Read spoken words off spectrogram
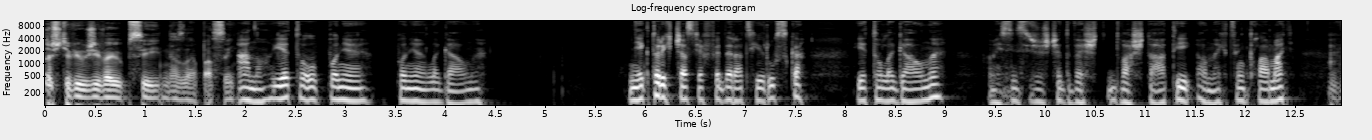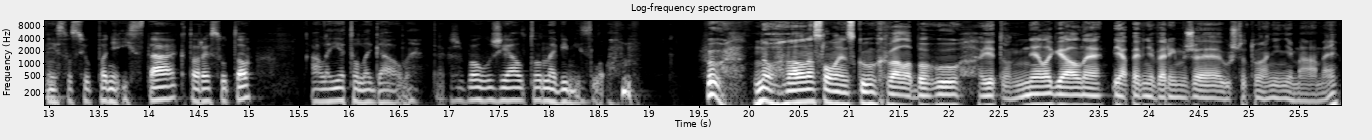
ešte využívajú psy na zápasy. Áno, je to úplne, úplne legálne. V niektorých častiach Federácii Ruska je to legálne a myslím si, že ešte dve, dva štáty, ale nechcem klamať, uh-huh. nie som si úplne istá, ktoré sú to, ale je to legálne. Takže bohužiaľ to nevymizlo. Fú, no, ale na Slovensku, chvála Bohu, je to nelegálne. Ja pevne verím, že už to tu ani nemáme.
